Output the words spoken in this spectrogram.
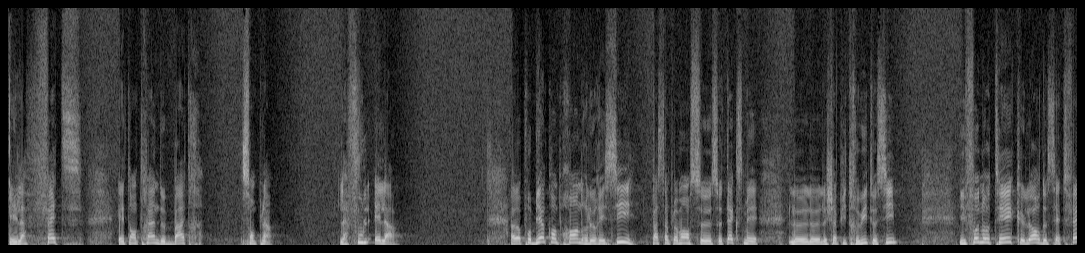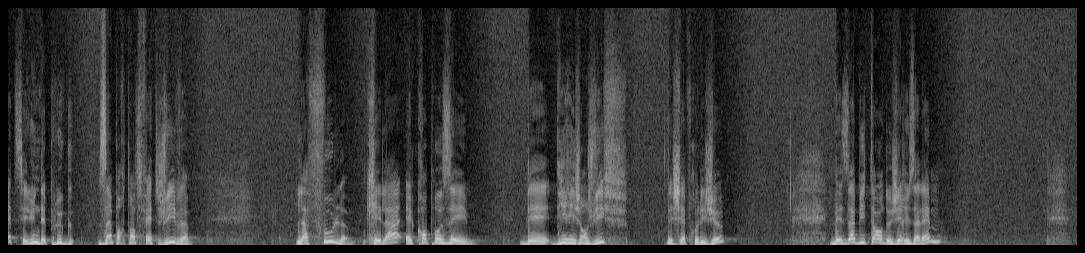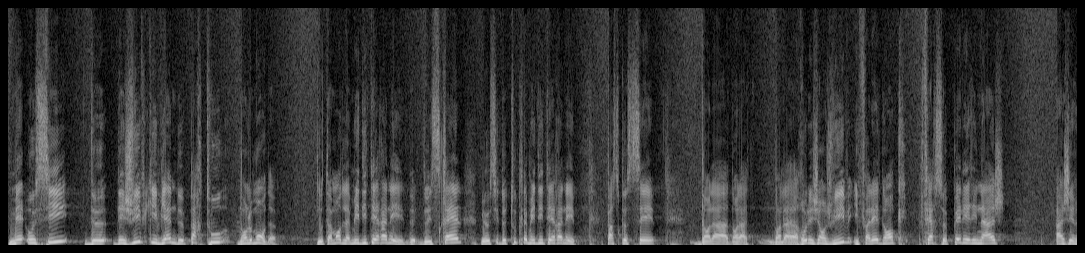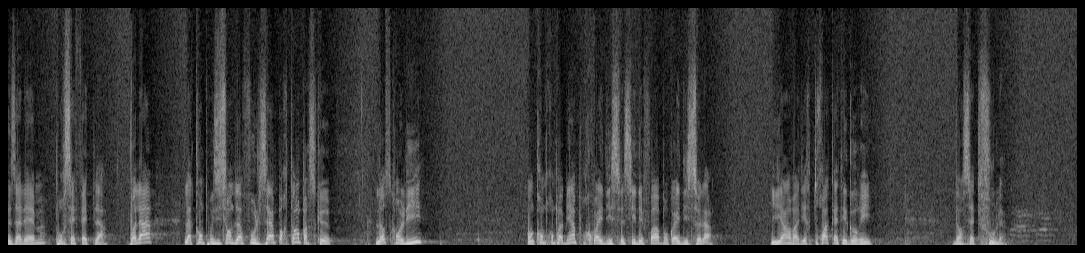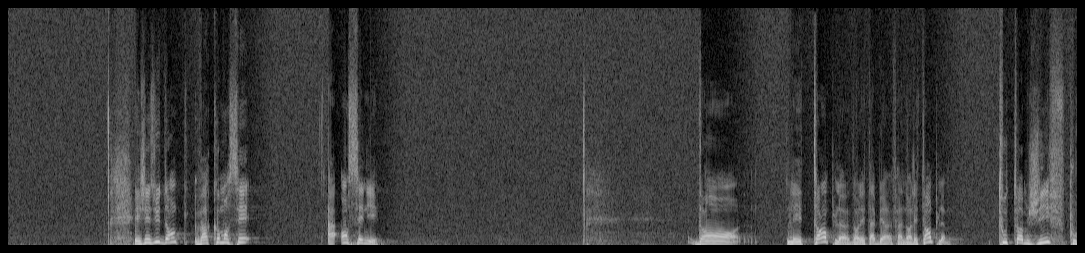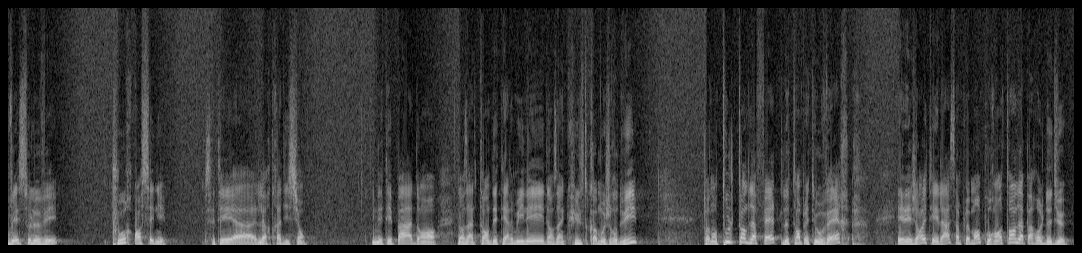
Et la fête est en train de battre son plein. La foule est là. Alors pour bien comprendre le récit, pas simplement ce, texte, mais le, chapitre 8 aussi, il faut noter que lors de cette fête, c'est une des plus importantes fêtes juives, la foule qui est là est composée des dirigeants juifs, des chefs religieux, des habitants de Jérusalem, mais aussi des juifs qui viennent de partout dans le monde, notamment de la Méditerranée, d'Israël, mais aussi de toute la Méditerranée. Parce que c'est dans la, dans, la, religion juive, il fallait donc faire ce pèlerinage à Jérusalem pour ces fêtes-là. Voilà la composition de la foule. C'est important parce que lorsqu'on lit, on ne comprend pas bien pourquoi ils disent ceci des fois, pourquoi ils disent cela. Il y a, on va dire, trois catégories dans cette foule. Et Jésus donc va commencer à enseigner. Dans les temples, dans les, enfin, dans les temples, tout homme juif pouvait se lever pour enseigner. C'était euh, leur tradition. Ils n'étaient pas dans, dans, un temps déterminé, dans un culte comme aujourd'hui. Pendant tout le temps de la fête, le temple était ouvert et les gens étaient là simplement pour entendre la parole de Dieu.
